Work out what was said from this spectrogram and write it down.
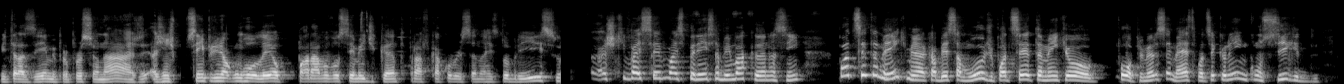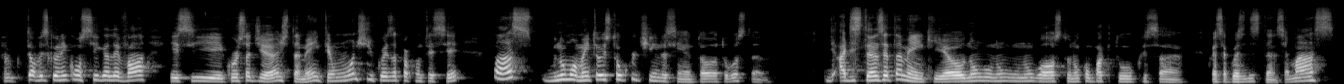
me trazer, me proporcionar, a gente sempre em algum rolê eu parava você meio de canto para ficar conversando sobre isso acho que vai ser uma experiência bem bacana, assim. Pode ser também que minha cabeça mude, pode ser também que eu, pô, primeiro semestre, pode ser que eu nem consiga, talvez que eu nem consiga levar esse curso adiante também, tem um monte de coisa para acontecer, mas no momento eu estou curtindo, assim, eu tô, eu tô gostando. A distância também, que eu não, não, não gosto, não compactuo com essa, com essa coisa de distância, mas,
